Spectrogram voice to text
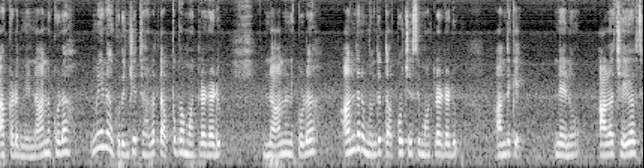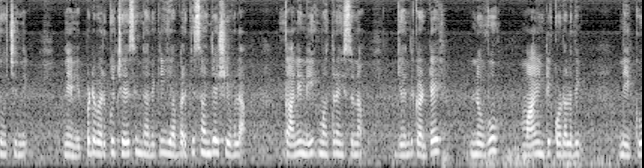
అక్కడ మీ నాన్న కూడా మీ నా గురించి చాలా తప్పుగా మాట్లాడాడు. నాన్నని కూడా అందరి ముందు తక్కువ చేసి మాట్లాడాడు. అందుకే నేను అలా చేయాల్సి వచ్చింది. నేను ఇప్పటి వరకు చేసిన దానికి ఎవరికి సంజయ్ శివలా కానీ నీకు మాత్రం ఇస్తున్నా. ఎందుకంటే నువ్వు మా ఇంటి కొడలివి. నీకు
